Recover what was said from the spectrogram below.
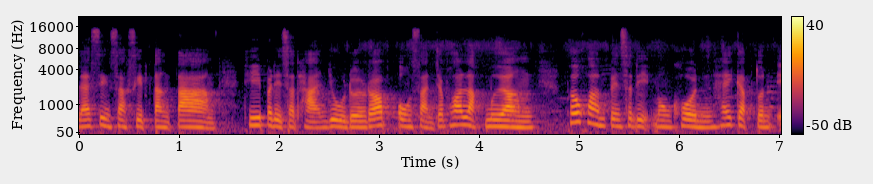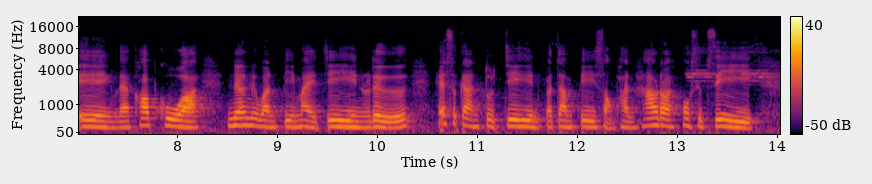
และสิ่งศักดิ์สิทธิ์ต่างๆ ที่ประดิษฐานอยู่โดยรอบองค์ศาลเจ้าพ่อหลักเมืองเพื่อความเป็นสิริมงคลให้กับตนเองและครอบครัว เนื่องในวันปีใหม่จีน หรือเทศกาลตรุษจีนประจำปี 2564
